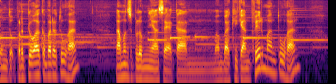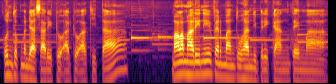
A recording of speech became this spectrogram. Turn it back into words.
untuk berdoa kepada Tuhan namun sebelumnya saya akan membagikan firman Tuhan untuk mendasari doa-doa kita. Malam hari ini firman Tuhan diberikan tema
